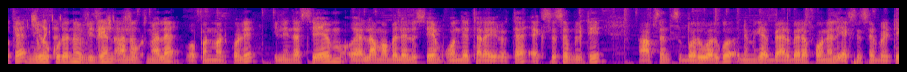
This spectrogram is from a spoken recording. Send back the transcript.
ಓಕೆ ನೀವು ಕೂಡ ವಿಷನ್ ಅನ್ನೋದ್ ಮೇಲೆ ಓಪನ್ ಮಾಡ್ಕೊಳ್ಳಿ. ಇಲ್ಲಿಂದ ಸೇಮ್ ಎಲ್ಲ ಮೊಬೈಲಲ್ಲೂ ಸೇಮ್ ಒಂದೇ ತರ ಇರುತ್ತೆ. ಎಕ್ಸೆಸಿಬಿಲಿಟಿ ಆಪ್ಷನ್ಸ್ ಬರುವವರೆಗೂ ನಿಮಗೆ ಬೇರೆ ಬೇರೆ ಫೋನಲ್ಲಿ ಎಕ್ಸೆಸಿಬಿಲಿಟಿ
